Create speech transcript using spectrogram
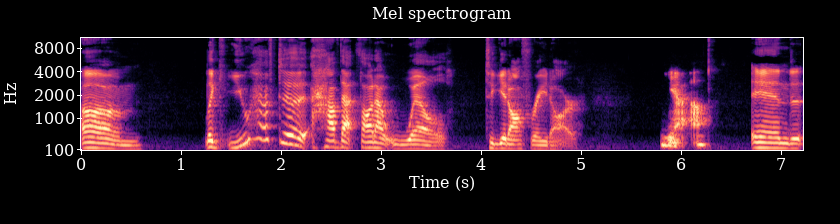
Um like you have to have that thought out well to get off radar Yeah. and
